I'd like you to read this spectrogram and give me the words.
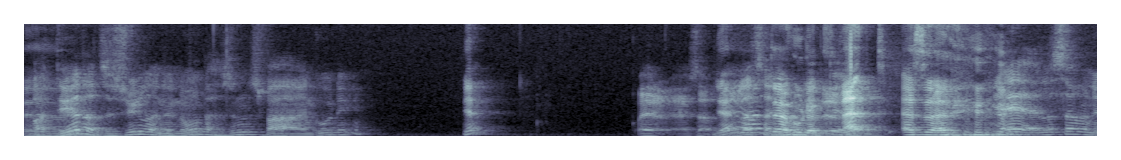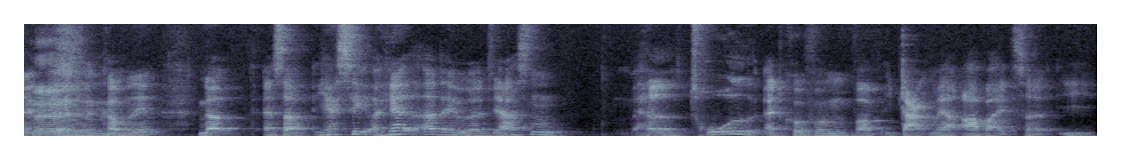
Og det er der til synligheden nogen, der har syntes var en god idé. Ja. Øh, altså, Ja, ja, er der det hun er ikke, blevet øh, valgt. Altså, ja, ja, ellers er hun jo ikke øh, Øhm. kommet ind. Nå, altså, jeg ser, og her er det jo, at jeg sådan havde troet, at KFM var i gang med at arbejde sig i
